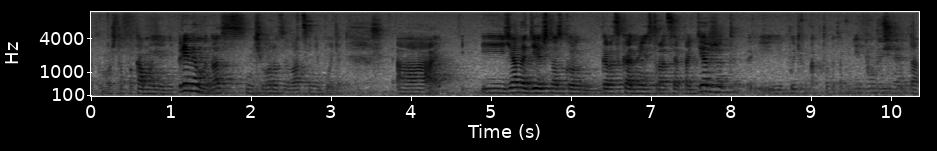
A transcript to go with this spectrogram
Потому что пока мы ее не примем, у нас ничего развиваться не будет. А, И я надеюсь, нас го- городская администрация поддержит и будем как-то в этом И будущее. да,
